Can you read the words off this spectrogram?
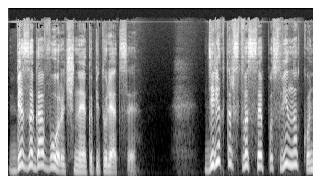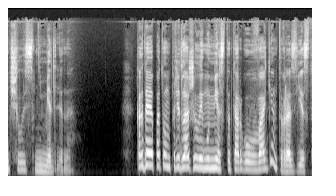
безоговорочная капитуляция. Директорство Сеппо Свина кончилось немедленно. Когда я потом предложила ему место торгового агента в разъезд,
